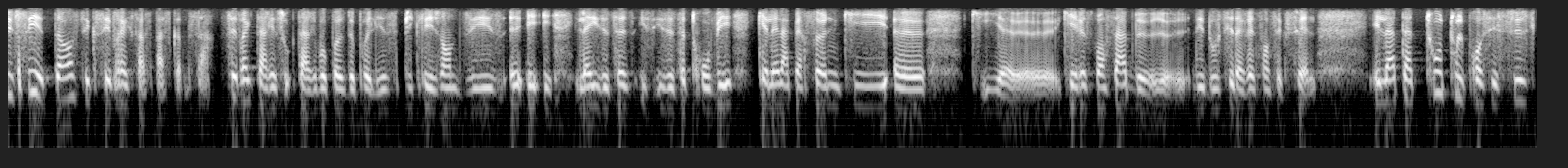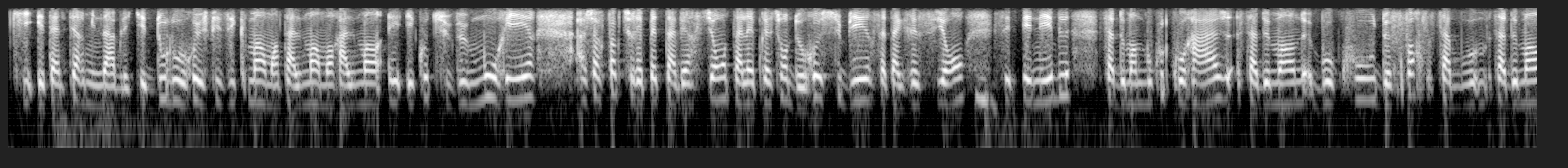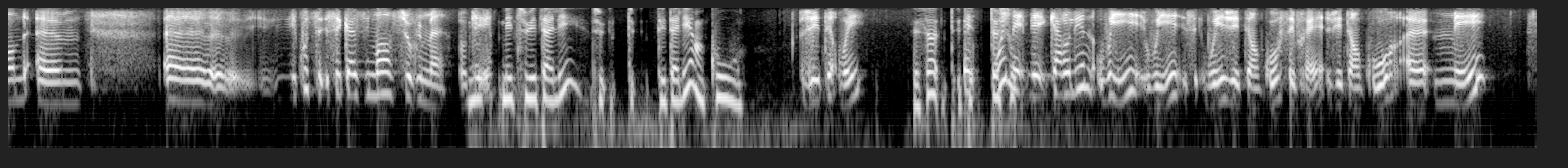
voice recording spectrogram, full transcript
Ceci étant, c'est que c'est vrai que ça se passe comme ça. C'est vrai que tu arrives, au poste de police, puis que les gens te disent, et, et- et là ils essaient, ils, ils essaient de trouver quelle est la personne qui euh, qui euh, qui est responsable de- de- des dossiers d'agression sexuelle. Et là, tu as tout tout le processus qui est interminable et qui est douloureux physiquement, mentalement, moralement. Et écoute, tu veux mourir. À chaque fois que tu répètes ta version, tu as l'impression de resubir cette agression. C'est pénible. Ça demande beaucoup de courage. Ça demande beaucoup de force. Ça, ça demande. Euh, euh, écoute, c'est- quasiment surhumain. Ok? Mais, mais tu es allé, tu es allé en cours. J'ai été, oui. C'est ça. Oui, mais, mais Caroline, oui, oui, oui, j'ai été en cours, c'est vrai, j'ai été en cours, euh, mais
